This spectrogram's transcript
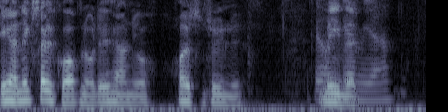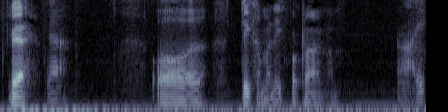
det har han ikke selv kunne opnå, det har han jo højst sandsynligt. Det var Mener- igennem jer. Ja. Ja. Og øh, det kan man ikke forklare ham. Nej.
